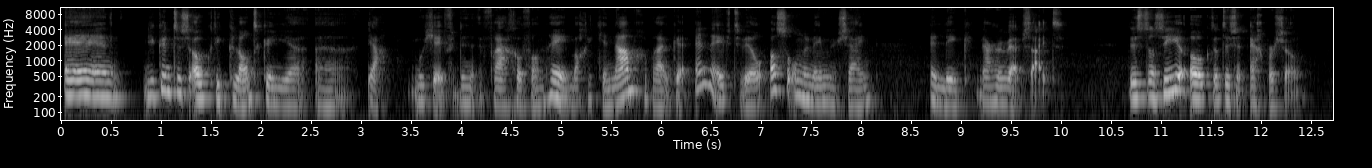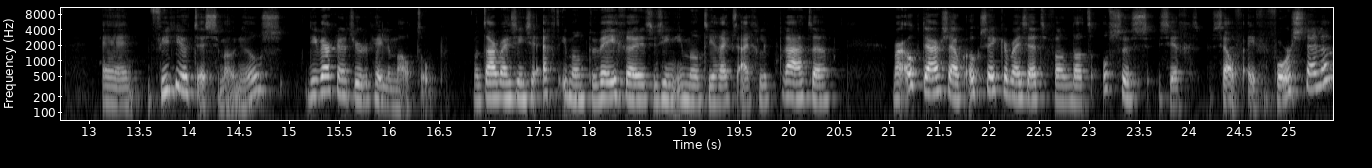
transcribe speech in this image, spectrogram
En je kunt dus ook die klant, kun je, uh, ja, moet je even vragen van, hey, mag ik je naam gebruiken? En eventueel, als ze ondernemers zijn, een link naar hun website. Dus dan zie je ook, dat is een echt persoon. En videotestimonials, die werken natuurlijk helemaal top. Want daarbij zien ze echt iemand bewegen, ze zien iemand direct eigenlijk praten. Maar ook daar zou ik ook zeker bij zetten van dat of ze zichzelf even voorstellen,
